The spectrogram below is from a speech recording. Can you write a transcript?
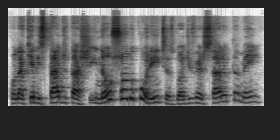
Quando aquele estádio tá cheio, e não só do Corinthians, do adversário também.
